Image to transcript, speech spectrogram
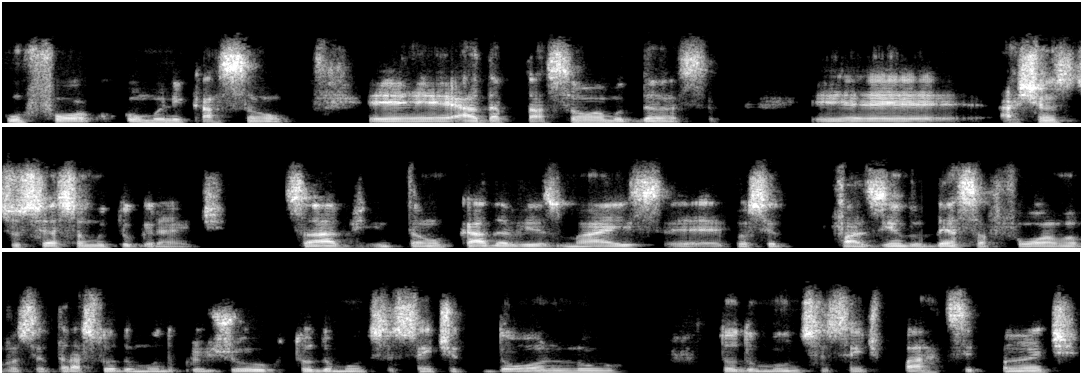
com foco, comunicação, é, adaptação à mudança, é, a chance de sucesso é muito grande, sabe? Então, cada vez mais, é, você fazendo dessa forma, você traz todo mundo para o jogo, todo mundo se sente dono, todo mundo se sente participante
